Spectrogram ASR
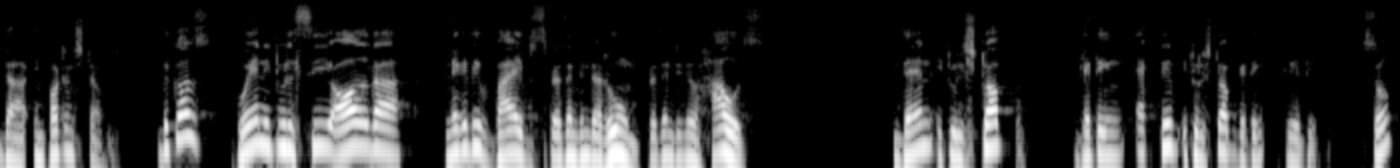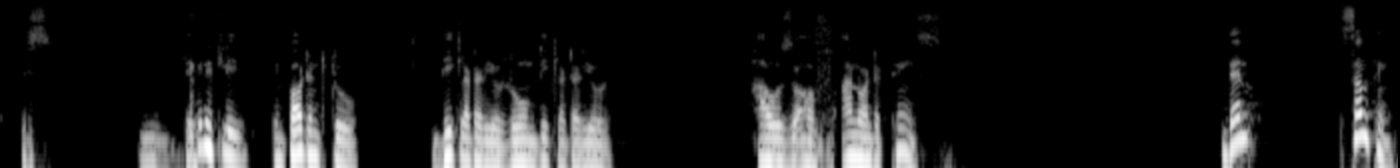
the important stuff. Because when it will see all the negative vibes present in the room, present in your house, then it will stop getting active, it will stop getting creative. So it's definitely important to declutter your room, declutter your house of unwanted things. Then something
